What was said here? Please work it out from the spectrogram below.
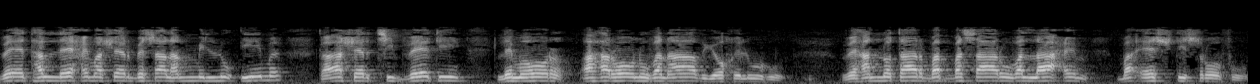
ואת הלחם אשר בסל המילואים, כאשר ציוויתי לאמור אהרון ובניו יאכלוהו, והנותר בבשר ובלחם באש תשרופו.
